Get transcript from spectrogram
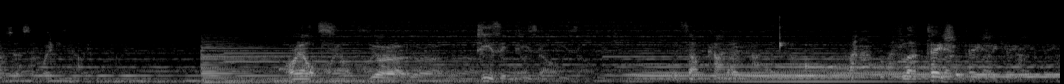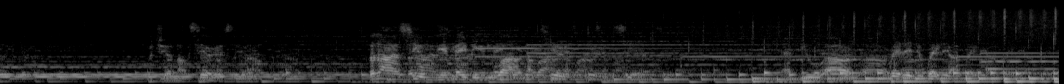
process of waking up. Or else you're teasing yourselves with some kind of flirtation, which you're not serious about. But I assume you, maybe you are not serious but sincere. And you are ready to wake up. In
